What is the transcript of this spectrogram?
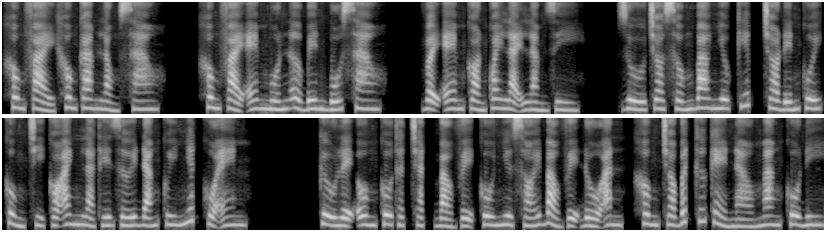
Không phải không cam lòng sao? Không phải em muốn ở bên bố sao? Vậy em còn quay lại làm gì? Dù cho sống bao nhiêu kiếp cho đến cuối cùng chỉ có anh là thế giới đáng quý nhất của em. Cựu lệ ôm cô thật chặt bảo vệ cô như sói bảo vệ đồ ăn, không cho bất cứ kẻ nào mang cô đi.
